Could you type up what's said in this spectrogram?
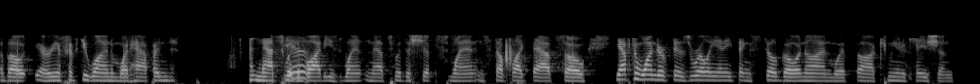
about Area 51 and what happened. And that's where Yeah. the bodies went, and that's where the ships went, and stuff like that. So you have to wonder if there's really anything still going on with uh, communications.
